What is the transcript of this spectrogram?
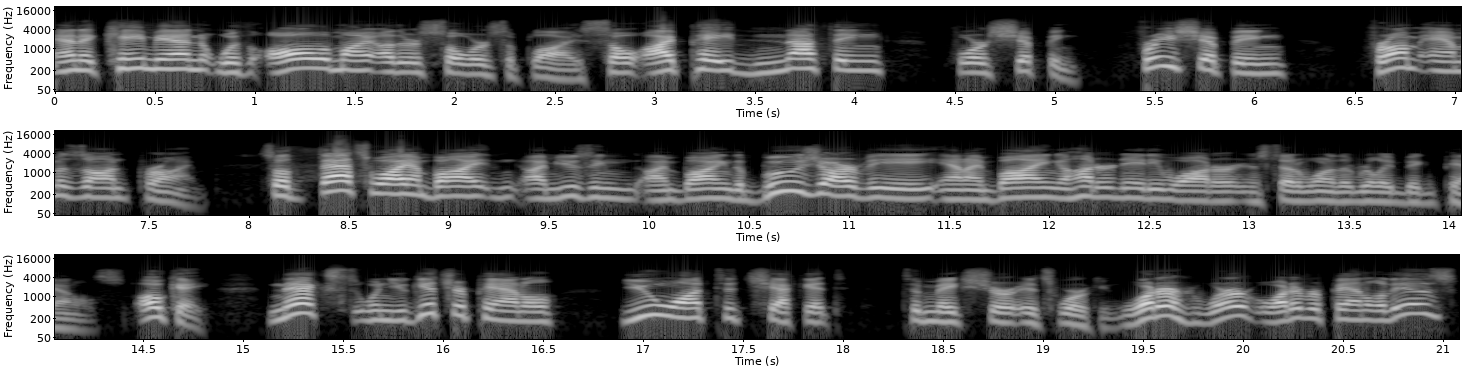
And it came in with all of my other solar supplies. So I paid nothing for shipping, free shipping from Amazon Prime. So that's why I'm buying, I'm using, I'm buying the Bouge RV and I'm buying 180 water instead of one of the really big panels. Okay, next, when you get your panel, you want to check it to make sure it's working. Whatever, where, whatever panel it is,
